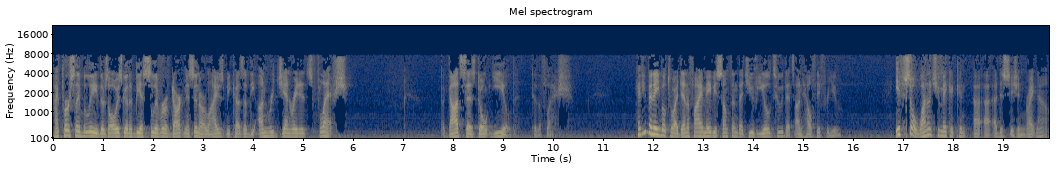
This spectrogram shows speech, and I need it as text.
I personally believe there's always going to be a sliver of darkness in our lives because of the unregenerated flesh. But God says don't yield to the flesh. Have you been able to identify maybe something that you've yielded to that's unhealthy for you? If so, why don't you make a, a, a decision right now?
